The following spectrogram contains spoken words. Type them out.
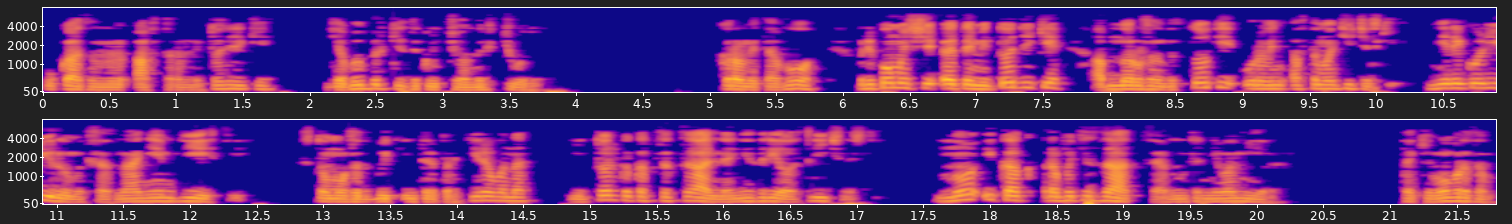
указанную автором методики для выборки заключенных в тюрьмы. Кроме того, при помощи этой методики обнаружен высокий уровень автоматических, нерегулируемых сознанием действий, что может быть интерпретировано не только как социальная незрелость личности, но и как роботизация внутреннего мира. Таким образом,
